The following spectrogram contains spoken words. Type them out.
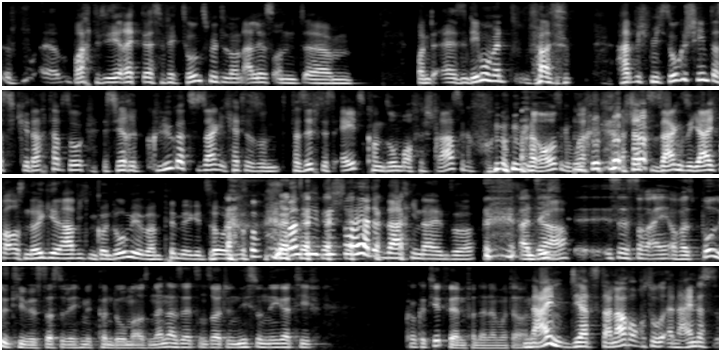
äh, brachte direkt Desinfektionsmittel und alles und, ähm, und also in dem Moment war, habe ich mich so geschämt, dass ich gedacht habe, so, es wäre klüger zu sagen, ich hätte so ein versifftes AIDS-Konsum auf der Straße gefunden und nach Hause gebracht, anstatt zu sagen, so, ja, ich war aus Neugier, habe ich ein Kondom über den Pimmel gezogen. So. Was mich bescheuert im Nachhinein so. An ja. sich ist es doch eigentlich auch was Positives, dass du dich mit Kondomen auseinandersetzt und sollte nicht so negativ kokettiert werden von deiner Mutter. Oder? Nein, die hat es danach auch so, äh, nein, das,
